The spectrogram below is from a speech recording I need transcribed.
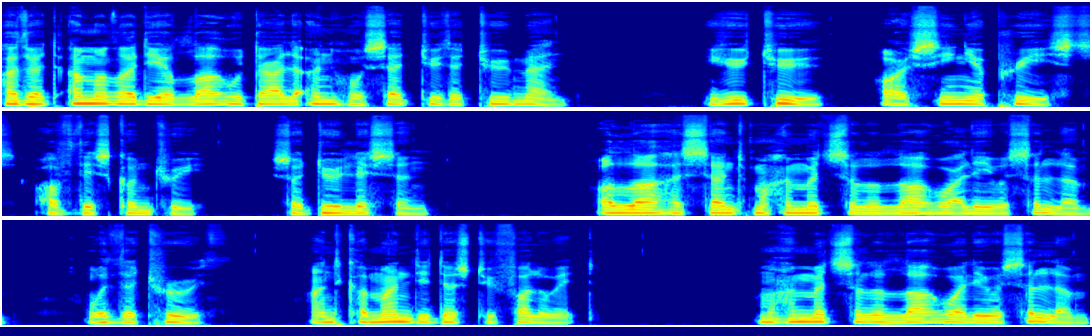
Hazrat Amr radiallahu ta'ala anhu said to the two men, You two are senior priests of this country, so do listen. Allah has sent Muhammad sallallahu alaihi wasallam with the truth and commanded us to follow it. Muhammad sallallahu alaihi wasallam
